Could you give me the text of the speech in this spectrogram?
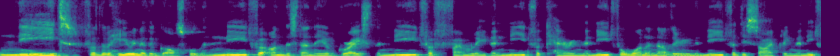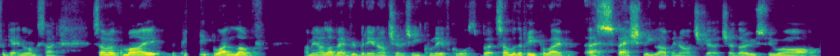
need for the hearing of the gospel, the need for understanding of grace, the need for family, the need for caring, the need for one another, mm. the need for discipling, the need for getting alongside. Some of my the people I love, I mean, I love everybody in our church equally, of course, but some of the people I especially love in our church are those who are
